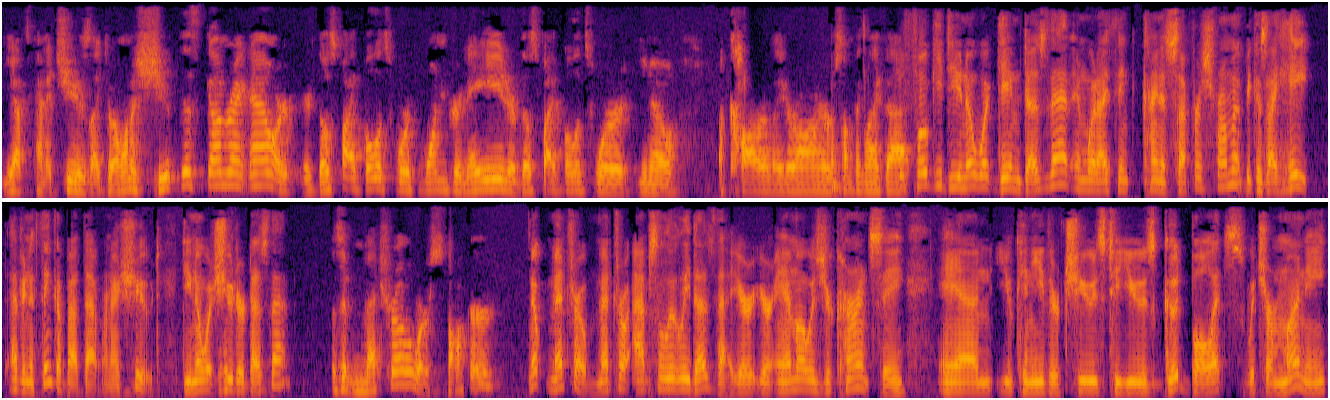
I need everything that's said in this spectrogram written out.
You have to kind of choose, like, do I want to shoot this gun right now, or are those five bullets worth one grenade, or those five bullets worth, you know, a car later on or something like that. Well, Foge, do you know what game does that and what I think kind of suffers from it? Because I hate having to think about that when I shoot. Do you know what shooter does that? Is it Metro or Stalker? Nope, Metro. Metro absolutely does that. Your your ammo is your currency, and you can either choose to use good bullets, which are money,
